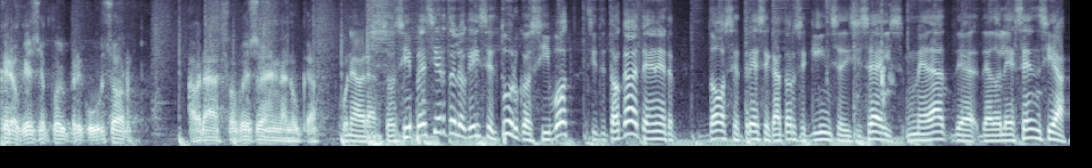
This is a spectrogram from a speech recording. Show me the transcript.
Creo que ese fue el precursor. Abrazos, besos en la nuca. Un abrazo. Sí, pero es cierto lo que dice el turco. Si vos, si te tocaba tener 12, 13, 14, 15, 16, una edad de, de adolescencia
